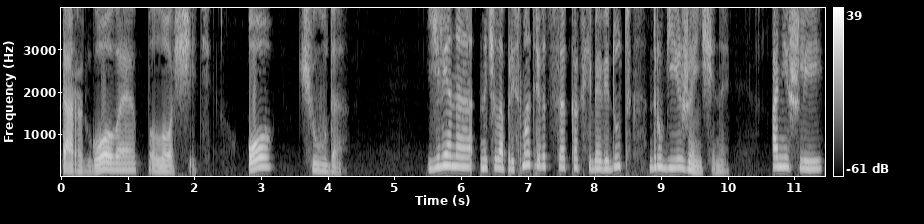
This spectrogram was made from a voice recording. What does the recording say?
торговая площадь. О чудо! Елена начала присматриваться, как себя ведут другие женщины. Они шли,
